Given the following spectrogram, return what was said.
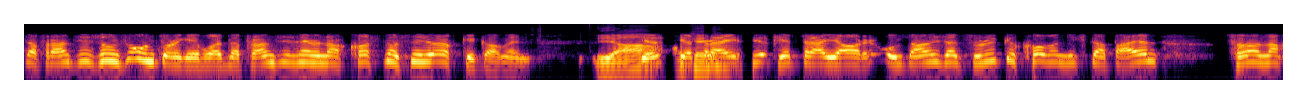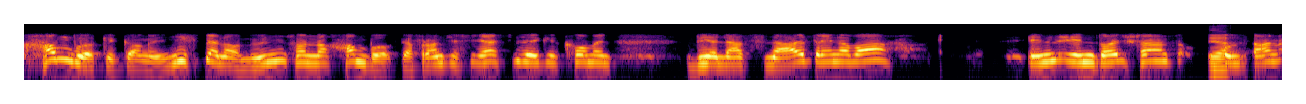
der Franz ist uns geworden. Der Franz ist nämlich nach aus New York gegangen. Ja, für, für, okay. drei, für, für drei Jahre. Und dann ist er zurückgekommen, nicht nach Bayern, sondern nach Hamburg gegangen. Nicht mehr nach München, sondern nach Hamburg. Der Franz ist erst wieder gekommen, wie er Nationaltrainer war in, in Deutschland. Ja. Und dann,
